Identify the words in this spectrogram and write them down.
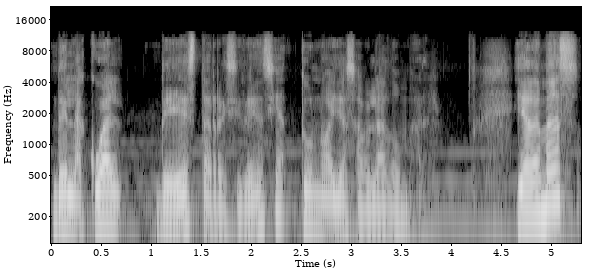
de la cual de esta residencia tú no hayas hablado mal. Y además,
